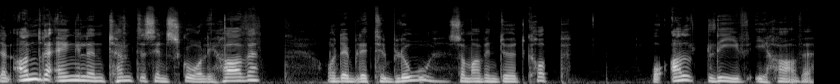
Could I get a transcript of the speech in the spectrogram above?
Den andre engelen tømte sin skål i havet, og det ble til blod som av en død kropp, og alt liv i havet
